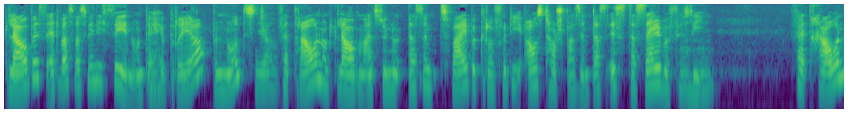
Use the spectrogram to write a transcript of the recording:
Glaube ist etwas, was wir nicht sehen. Und der Hebräer benutzt ja. Vertrauen und Glauben. Also das sind zwei Begriffe, die austauschbar sind. Das ist dasselbe für mhm. sie. Vertrauen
